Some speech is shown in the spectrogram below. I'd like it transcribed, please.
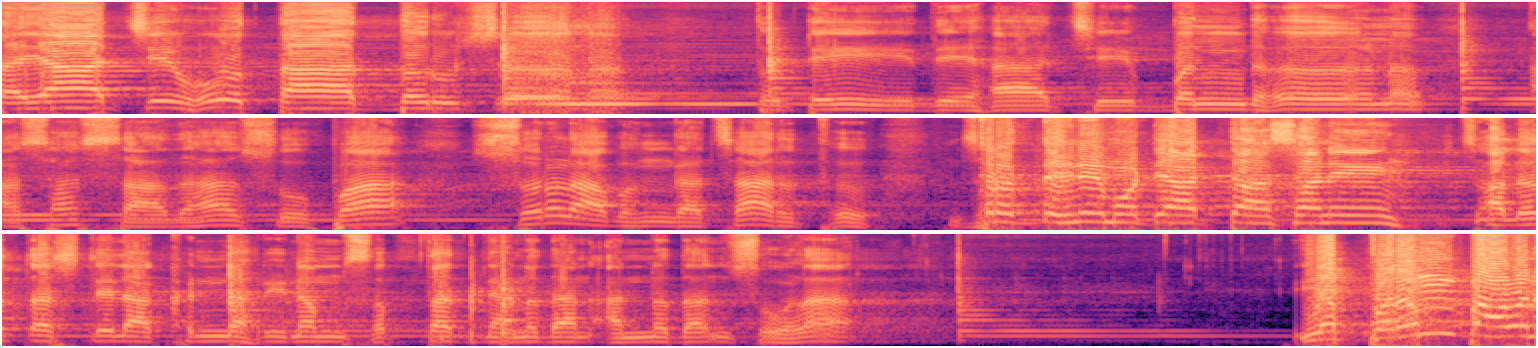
तयाचे होतात दर्शन. तुटे देहाचे बंधन. असा साधा सोपा सरळ अभंगाचा अर्थ श्रद्धेने मोठ्या अट्टहासाने चालत असलेला अखंड हरिनाम सप्ताह ज्ञानदान अन्नदान सोहळा. या परमपावन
